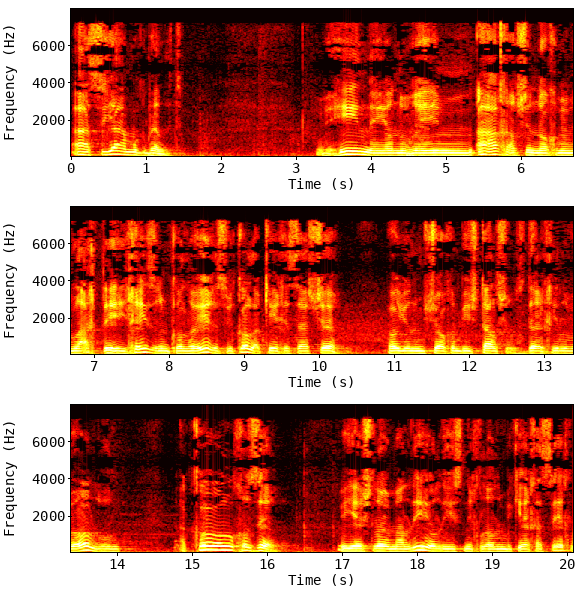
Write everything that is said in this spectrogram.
העשייה המוגבלת. והנה אנו רואים אחר שנוח ממלכתי חזרים כל הארץ וכל הככס אשר היו נמשוכם בהשתלשלוס דרך הילו ועולו הכל חוזר ויש לו מלי או ליס נכלול מכך השכל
